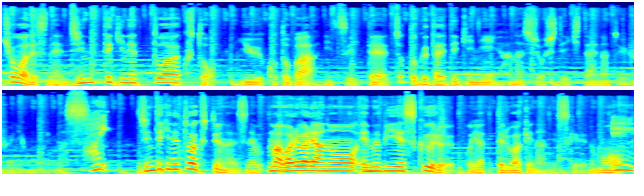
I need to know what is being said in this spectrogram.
今日はですね人的ネットワークという言葉についてちょっと具体的に話をしていきたいなというふうに思います。はい。人的ネットワークっていうのはですね、まあ、我々あの MBA スクールをやってるわけなんですけれども、ええ。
